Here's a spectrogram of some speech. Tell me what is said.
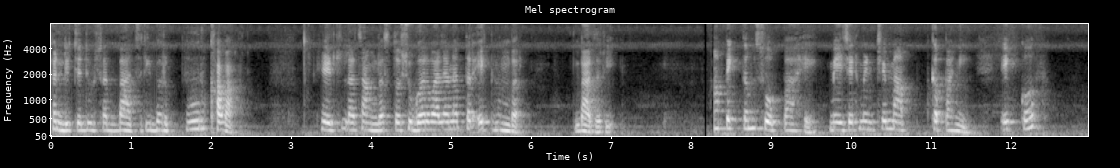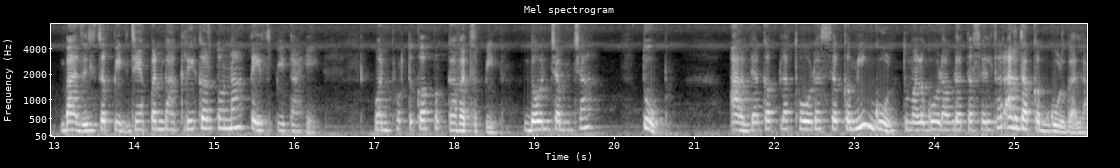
थंडीच्या दिवसात बाजरी भरपूर खावा. हेल्थला चांगलं असतं. शुगरवाल्यांना तर एक नंबर बाजरी. माप एकदम सोपं आहे. मेजरमेंटचे माप कपानी. एक कप बाजरीचं पीठ. जे आपण भाकरी करतो ना तेच पीठ आहे. वन फोर्थ कप गव्हाचं पीठ. दोन चमचा तूप. अर्ध्या कपला थोडंसं कमी गूळ. तुम्हाला गोड आवडत असेल तर अर्धा कप गूळ घाला.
